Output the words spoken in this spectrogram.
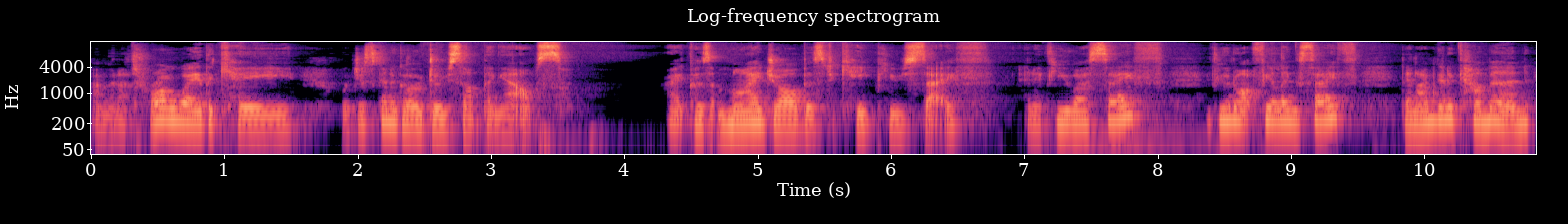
I'm going to throw away the key. We're just going to go do something else. Right? Because my job is to keep you safe. And if you are safe, if you're not feeling safe, then I'm going to come in,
